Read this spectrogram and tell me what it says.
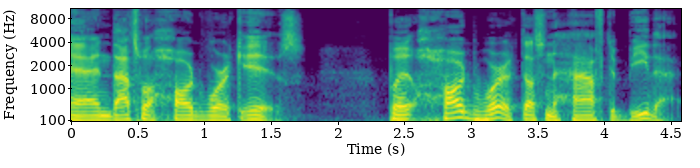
And that's what hard work is. But hard work doesn't have to be that.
